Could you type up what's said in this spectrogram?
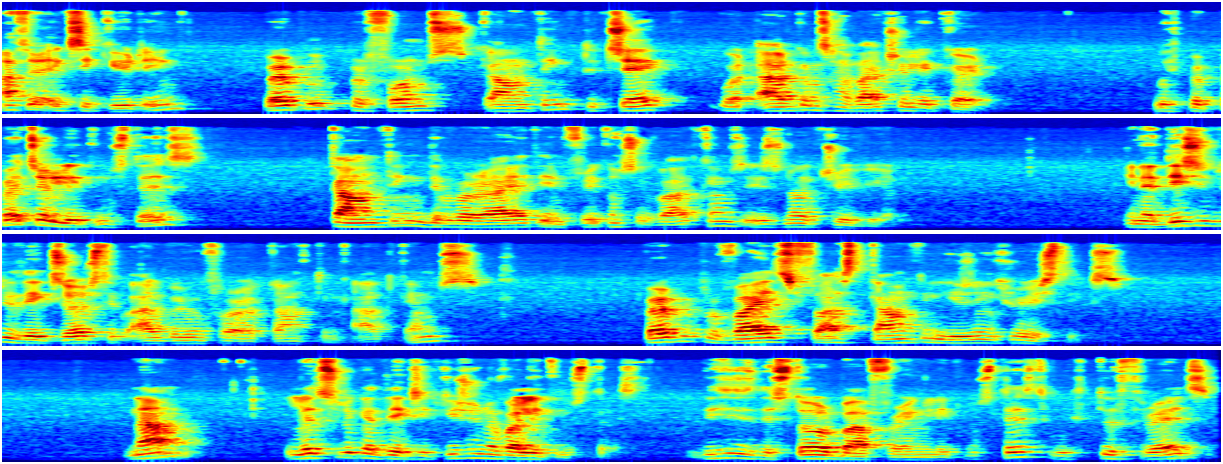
After executing, PerpLE performs counting to check what outcomes have actually occurred. With perpetual litmus tests, counting the variety and frequency of outcomes is not trivial. In addition to the exhaustive algorithm for counting outcomes, PerpLE provides fast counting using heuristics. Now, let's look at the execution of a litmus test. This is the store buffering litmus test with two threads,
